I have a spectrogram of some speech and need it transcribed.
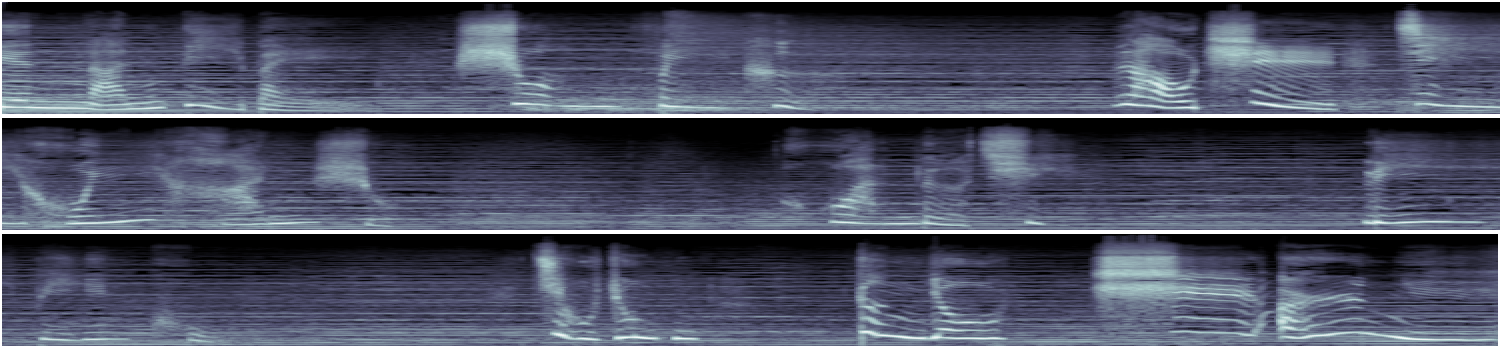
天南地北双飞客，老翅几回寒暑。欢乐去，离别苦，酒中更有痴儿女。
